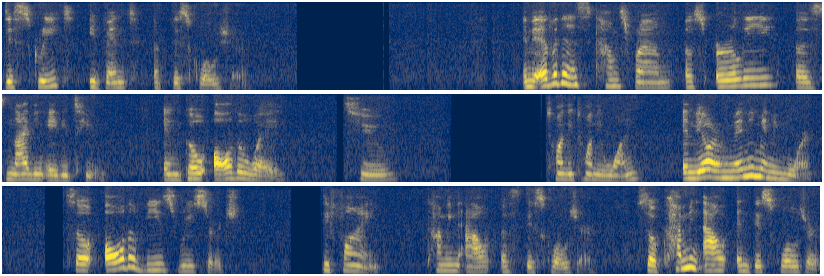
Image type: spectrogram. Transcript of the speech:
discrete event of disclosure. And the evidence comes from as early as 1982 and go all the way to 2021. And there are many, many more. So all of these research define coming out as disclosure. So coming out and disclosure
